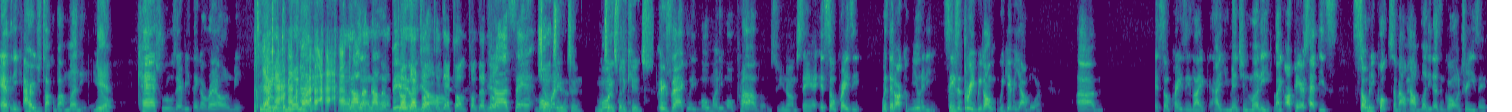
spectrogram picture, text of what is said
Anthony, I heard you talk about money. yeah. Know, cash rules everything around me. You get the money. dollar, dollar, dollar bill. Talk that talk, talk that talk, talk that talk. You know what I'm saying? More Shout money. To Wu-Tang. for the kids. Exactly. More money, more problems. You know what I'm saying? It's so crazy within our community. Season three, we going we giving y'all more. Um, it's so crazy, like how you mentioned money. Like our parents had these so many quotes about how money doesn't grow on trees, and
